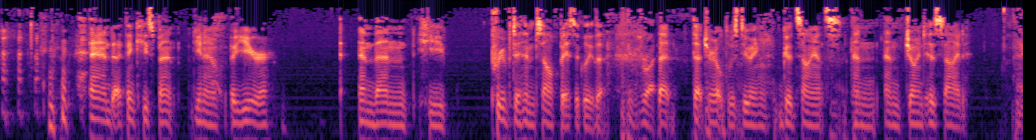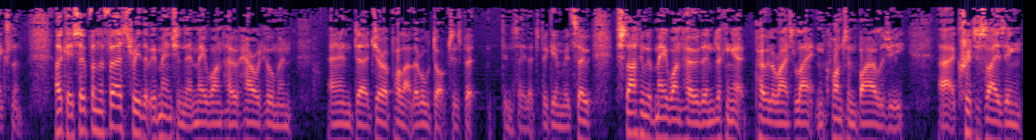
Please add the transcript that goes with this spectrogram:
and I think he spent you know a year, and then he proved to himself basically that right. that that Gerald was doing good science okay. and and joined his side. Excellent. Okay, so from the first three that we mentioned there, Mae Wan Ho, Harold Hillman, and uh, Gerald Pollack, they're all doctors, but didn't say that to begin with. So starting with Mae Wan Ho, then looking at polarized light and quantum biology, uh, criticizing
